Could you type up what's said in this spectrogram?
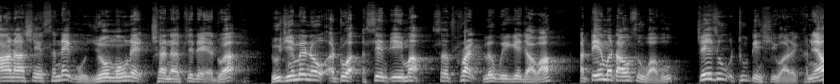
အာနာရှင်စနစ်ကိုယုံမုန်းတဲ့ channel ဖြစ်တဲ့အတွက်လူချင်းမင်းတို့အတွက်အစဉ်ပြေမှ subscribe လုပ်ပေးခဲ့ကြပါအတင်းမတောင်းဆိုပါဘူးကျေးဇူးအထူးတင်ရှိပါတယ်ခင်ဗျာ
